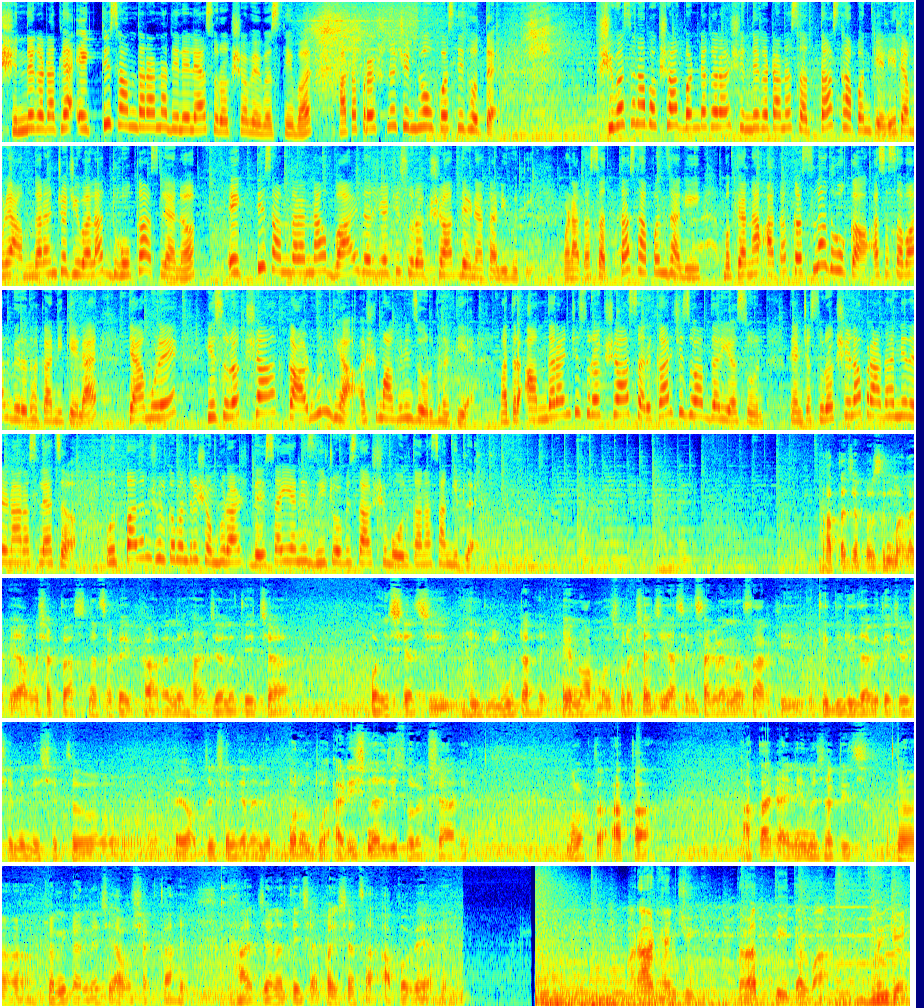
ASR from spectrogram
शिंदे गटातल्या एकतीस आमदारांना दिलेल्या सुरक्षा व्यवस्थेवर आता प्रश्नचिन्ह उपस्थित होते शिवसेना पक्षात बंड करत शिंदे गटानं सत्ता स्थापन केली. त्यामुळे आमदारांच्या जीवाला धोका असल्यानं एकतीस आमदारांना वाय दर्जाची सुरक्षा देण्यात आली होती. पण आता सत्ता स्थापन झाली. मग त्यांना आता कसला धोका? असा सवाल विरोधकांनी केलाय. त्यामुळे ही सुरक्षा काढून घ्या अशी मागणी जोर आहे मात्र आमदारांची सुरक्षा सरकारची जबाबदारी असून त्यांच्या सुरक्षेला प्राधान्य देणार असल्याचं उत्पादन शुल्क मंत्री शंभूराज देसाई यांनी झी चोवीस तासशी बोलताना सांगितलंय. आताच्या परिस्थितीत मला काही आवश्यकता असण्याचं काही कारण आहे हा जनतेच्या पैशाची ही लूट आहे. नॉर्मल सुरक्षा जी असेल सगळ्यांना सारखी ती दिली जावी त्याच्याविषयी मी निश्चित काही ऑब्जेक्शन घेणार नाही. परंतु ॲडिशनल जी सुरक्षा आहे मला वाटतं आता आता काय नेहमीसाठीच कमी करण्याची आवश्यकता आहे. हा जनतेच्या पैशाचा अपव्यय आहे. मराठ्यांची तळपती तलवार म्हणजे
